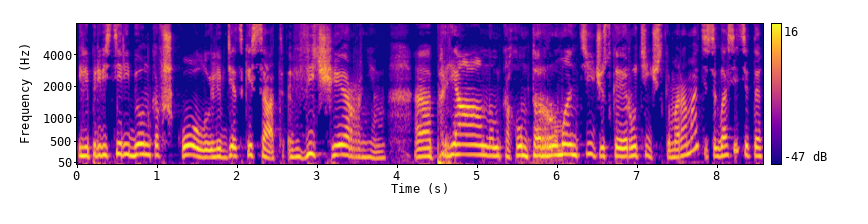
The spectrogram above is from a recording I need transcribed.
или привести ребенка в школу или в детский сад в вечернем, э, пряном, каком-то романтическом, эротическом аромате, согласитесь, это,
